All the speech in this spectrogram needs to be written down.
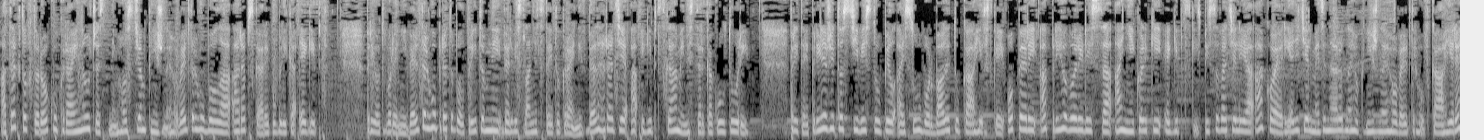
a tak tohto roku krajinou čestným hostom knižného veľtrhu bola Arabská republika Egypt. Pri otvorení veľtrhu preto bol prítomný veľvyslanec tejto krajiny v Belhrade a egyptská ministerka kultúry. Pri tej príležitosti vystúpil aj súbor baletu Káhirskej opery a prihovorili sa aj niekoľkí egyptskí spisovatelia, ako aj riaditeľ Medzinárodného knižného veľtrhu v Káhire,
